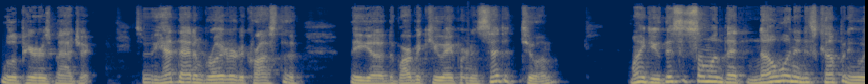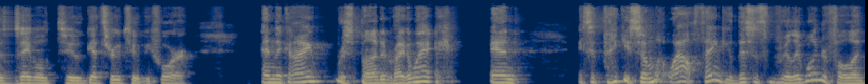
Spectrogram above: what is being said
will appear as magic. So he had that embroidered across the the uh, the barbecue apron and sent it to him. Mind you, this is someone that no one in his company was able to get through to before, and the guy responded right away. And he said, "Thank you so much. Wow, thank you. This is really wonderful." And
